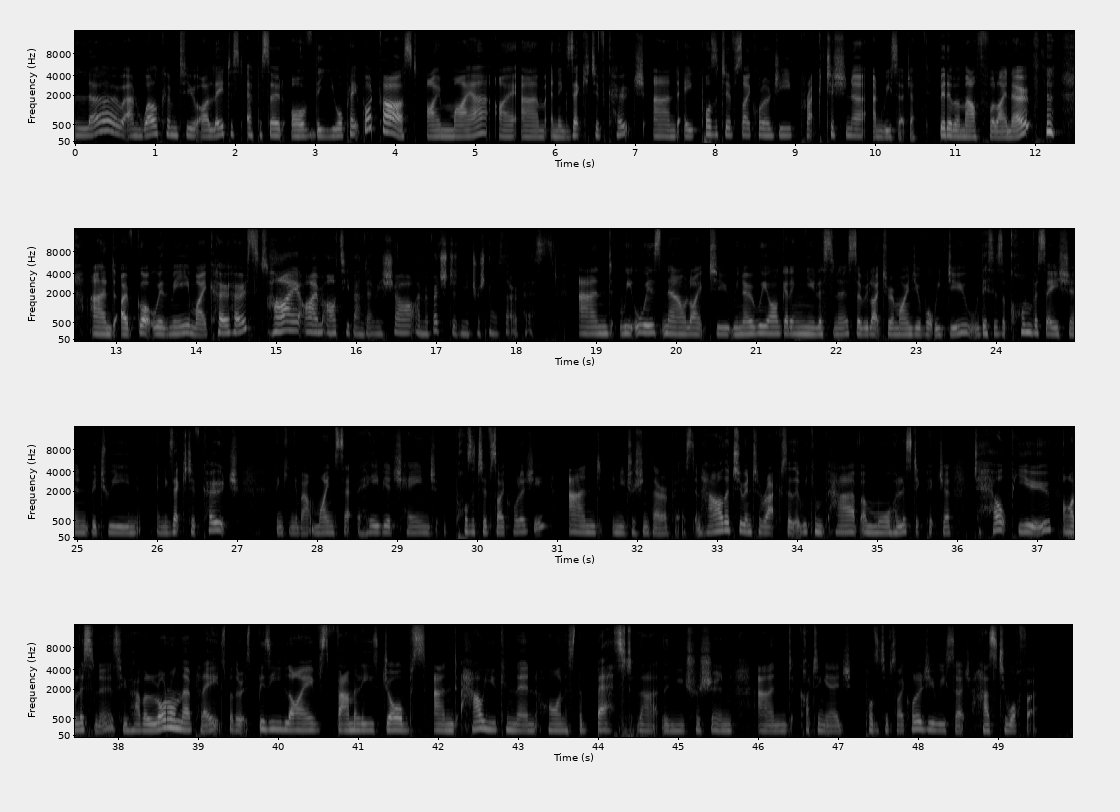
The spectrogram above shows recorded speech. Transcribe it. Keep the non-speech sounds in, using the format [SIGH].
Hello, and welcome to our latest episode of the Your Plate podcast. I'm Maya. I am an executive coach and a positive psychology practitioner and researcher. Bit of a mouthful, I know. [LAUGHS] and I've got with me my co host. Hi, I'm Artie Banderi Shah. I'm a registered nutritional therapist. And we always now like to, we know we are getting new listeners, so we like to remind you of what we do. This is a conversation between an executive coach thinking about mindset, behavior change, positive psychology, and a nutrition therapist, and how the two interact so that we can have a more holistic picture to help you, our listeners who have a lot on their plates, whether it's busy lives, families, jobs, and how you can then harness the best that the nutrition and cutting edge positive psychology research has to offer.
